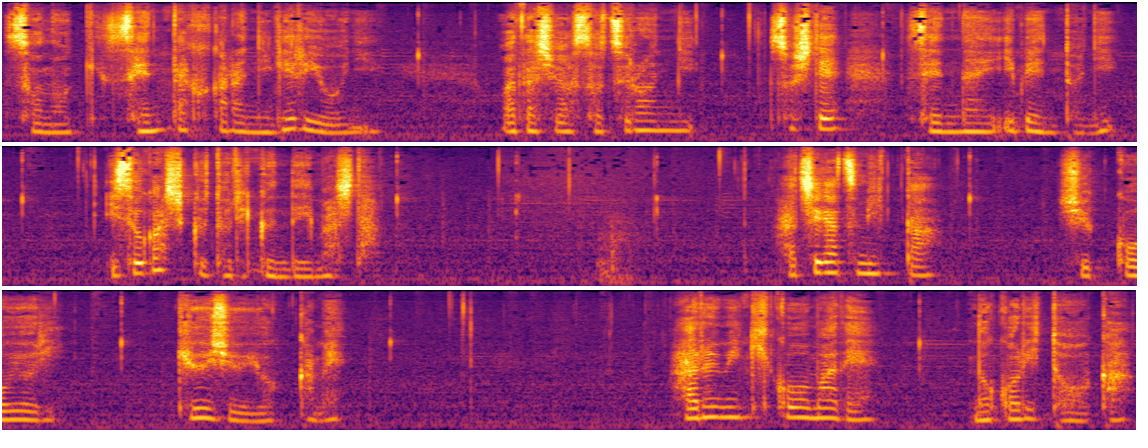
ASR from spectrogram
その選択から逃げるように私は卒論にそして船内イベントに忙しく取り組んでいました。8月3日出港より94日目。春見気候まで残り10日。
